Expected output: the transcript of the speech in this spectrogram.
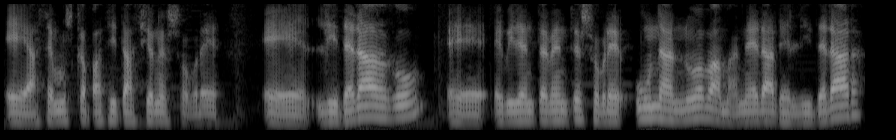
eh, hacemos capacitaciones sobre eh, liderazgo, eh, evidentemente sobre una nueva manera de liderar.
